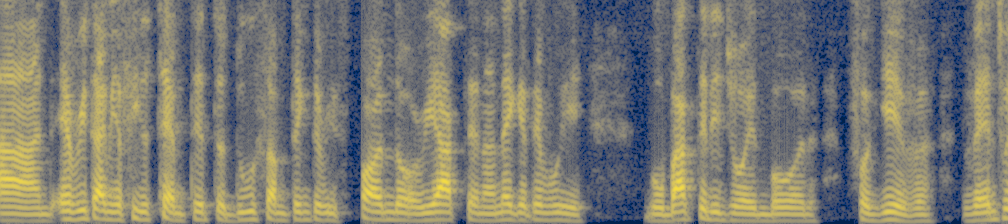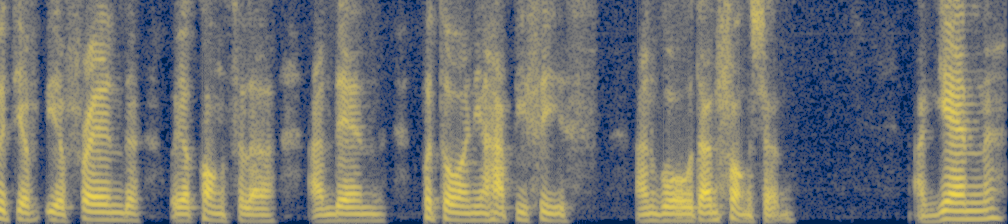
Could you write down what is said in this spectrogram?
And every time you feel tempted to do something to respond or react in a negative way, go back to the drawing board, forgive, vent with your, your friend or your counselor, and then put on your happy face and go out and function. Again,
